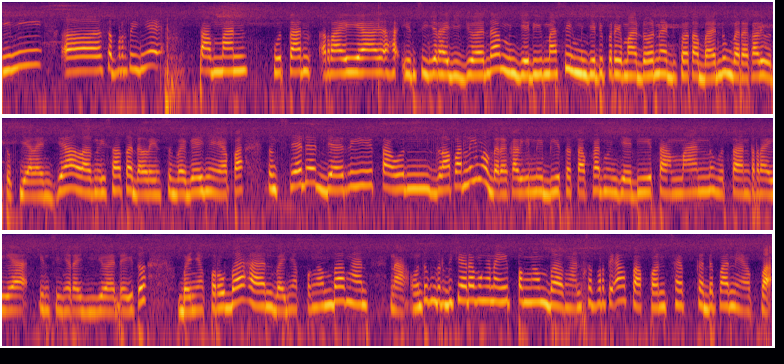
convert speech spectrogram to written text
Ini eh, sepertinya Taman Hutan Raya Insinyur Haji Juanda menjadi masih menjadi primadona di Kota Bandung barangkali untuk jalan-jalan, wisata dan lain sebagainya ya Pak. Tentu saja dari tahun 85 barangkali ini ditetapkan menjadi Taman Hutan Raya Insinyur Haji Juanda itu banyak perubahan, banyak pengembangan. Nah, untuk berbicara mengenai pengembangan seperti apa konsep ke depannya Pak?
